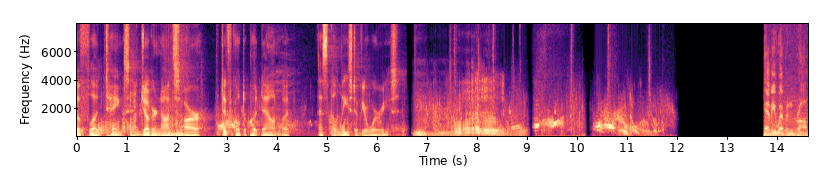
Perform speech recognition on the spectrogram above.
The flood tanks and juggernauts are difficult to put down, but that's the least of your worries. Heavy weapon drop.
